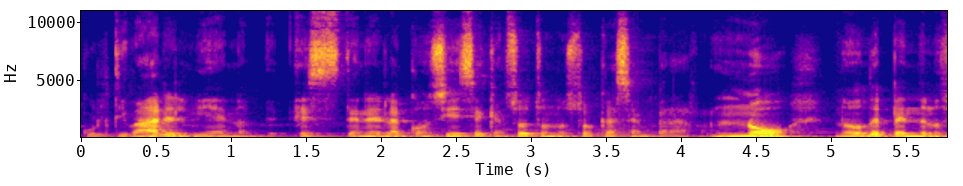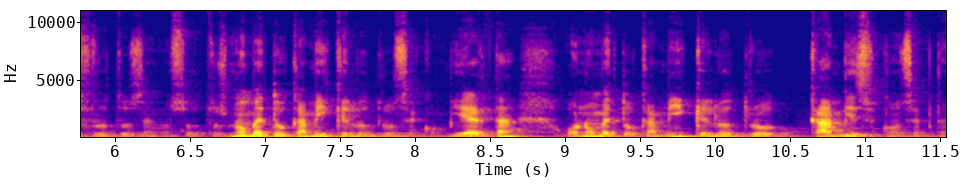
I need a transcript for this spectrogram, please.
Cultivar el bien es tener la conciencia que a nosotros nos toca sembrar. No, no dependen los frutos de nosotros. No me toca a mí que el otro se convierta o no me toca a mí que el otro cambie su concepto.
